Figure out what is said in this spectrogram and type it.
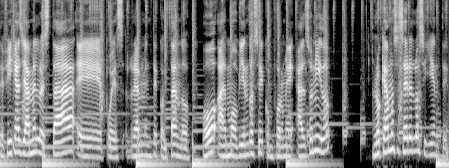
Te fijas, ya me lo está eh, pues realmente contando o moviéndose conforme al sonido. Lo que vamos a hacer es lo siguiente.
